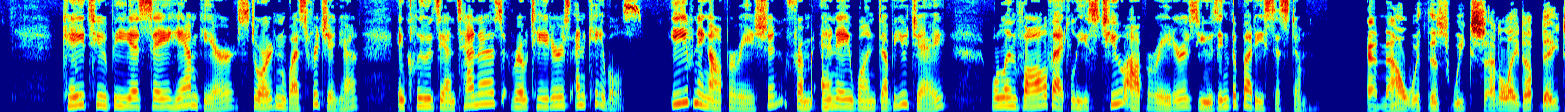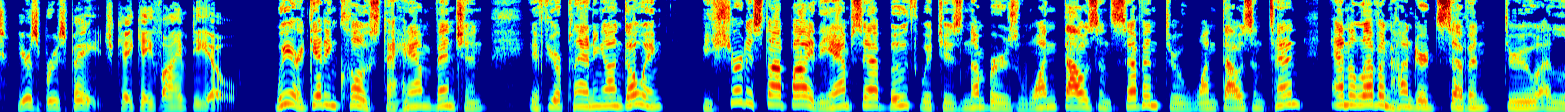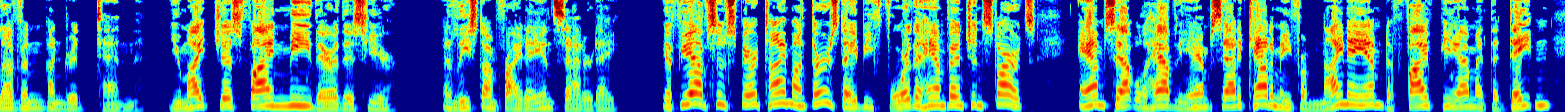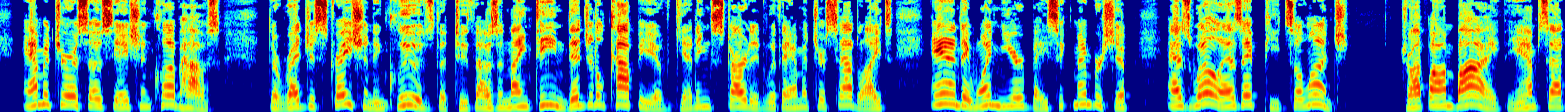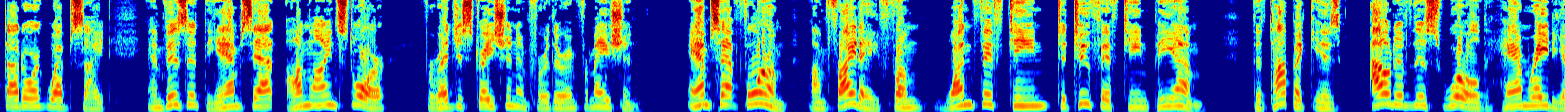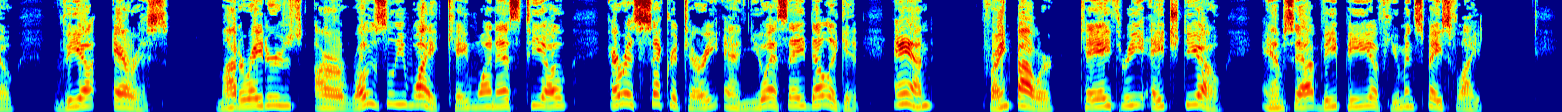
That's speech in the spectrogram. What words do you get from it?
K2BSA ham gear stored in West Virginia includes antennas, rotators, and cables. Evening operation from NA1WJ will involve at least two operators using the buddy system. And now, with this week's satellite update, here's Bruce Page, KK5DO. We are getting close to Hamvention. If you're planning on going, be sure to stop by the AMSAT booth, which is numbers 1007 through 1010 and 1107 through 1110. You might just find me there this year, at least on Friday and Saturday. If you have some spare time on Thursday before the Hamvention starts, AMSAT will have the AMSAT Academy from 9 a.m. to 5 p.m. at the Dayton Amateur Association Clubhouse. The registration includes the 2019 digital copy of Getting Started with Amateur Satellites and a one year basic membership, as well as a pizza lunch. Drop on by the AMSAT.org website and visit the AMSAT online store for registration and further information. AMSAT Forum on Friday from 1:15 to 2:15 p.m. The topic is Out of This World Ham Radio via ARISS. Moderators are Rosalie White, K1STO, ARISS Secretary and USA Delegate, and Frank Bauer, KA3HDO, AMSAT VP of Human Spaceflight.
